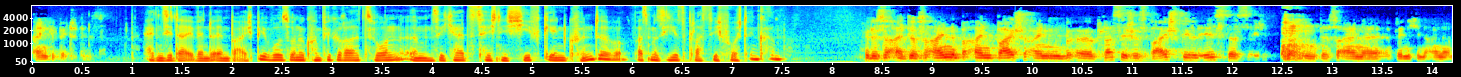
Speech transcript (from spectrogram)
eingebettet ist. Hätten Sie da eventuell ein Beispiel, wo so eine Konfiguration ähm, sicherheitstechnisch schiefgehen könnte, was man sich jetzt plastisch vorstellen kann? Das, das eine, ein, Beispiel, ein äh, plastisches Beispiel ist, dass ich, dass eine, wenn ich in einer,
